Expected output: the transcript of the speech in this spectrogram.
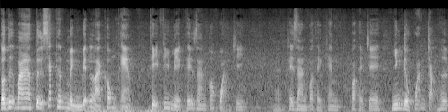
Câu thứ ba, tự xét thân mình miễn là không thèm. Thị phi miệng thế gian có quản chi? À, thế gian có thể khen, có thể chê, nhưng điều quan trọng hơn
